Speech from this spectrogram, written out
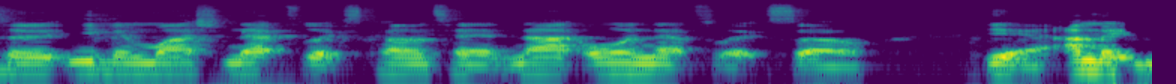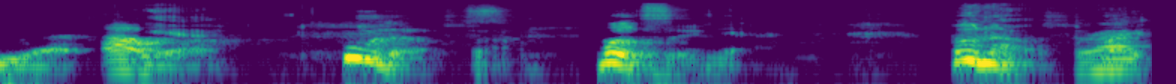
to even watch Netflix content not on Netflix. So yeah, I may do that. I don't yeah. know. Who knows? We'll see. Yeah. Who knows, right?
